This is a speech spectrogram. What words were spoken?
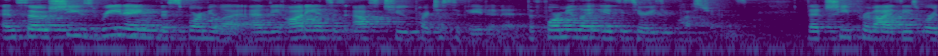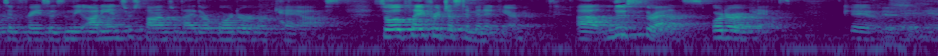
And so she's reading this formula, and the audience is asked to participate in it. The formula is a series of questions that she provides these words and phrases, and the audience responds with either order or chaos. So we'll play for just a minute here. Uh, loose threads, order or chaos? Chaos. Great.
